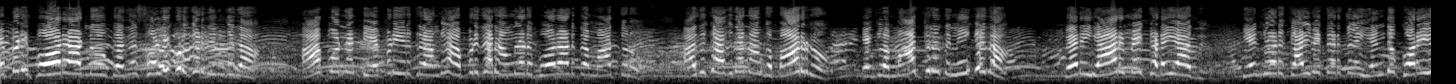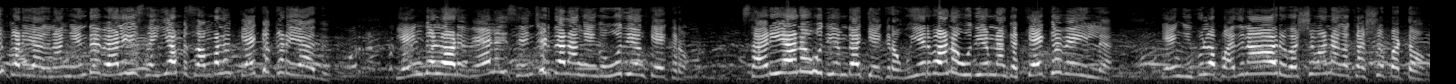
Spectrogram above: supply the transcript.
எப்படி போராடணுங்கிறத சொல்லி ஆப்போனட் எப்படி இருக்கிறாங்களோ அப்படிதான் நம்மளோட போராட்டத்தை மாத்தணும். அதுக்காக தான் நாங்க மாறணும். எங்களை மாத்துறது நீங்க தான் வேற யாருமே கிடையாது. எங்களோட கல்வி தரத்துல எந்த குறையும் கிடையாது. நாங்க எந்த வேலையும் செய்யாம சம்பளம் கேட்க கிடையாது. எங்களோட வேலையை செஞ்சுட்டு தான் நாங்க எங்க ஊதியம் கேட்கறோம். சரியான ஊதியம் தான் கேட்கறோம். உயர்வான ஊதியம் நாங்க கேட்கவே இல்லை. எங்க இவ்வளவு பதினாறு வருஷமா நாங்க கஷ்டப்பட்டோம்.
